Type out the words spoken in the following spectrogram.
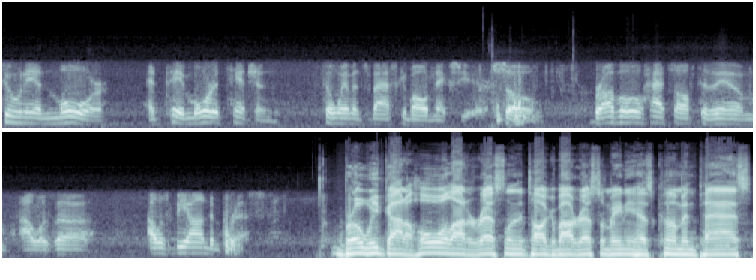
tune in more and pay more attention to women's basketball next year. So, bravo, hats off to them. I was uh, I was beyond impressed. Bro, we've got a whole lot of wrestling to talk about. WrestleMania has come and passed.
